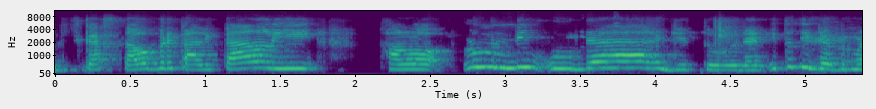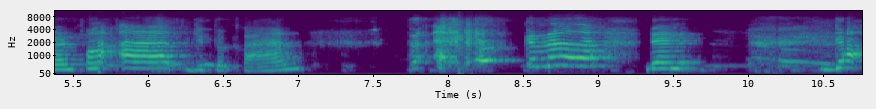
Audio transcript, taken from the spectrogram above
dikasih tahu berkali-kali kalau lu mending udah gitu dan itu tidak bermanfaat gitu kan. Kenal dan nggak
